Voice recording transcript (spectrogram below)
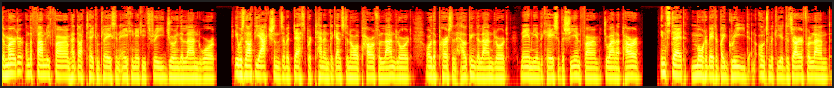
The murder on the family farm had not taken place in 1883 during the Land War. It was not the actions of a desperate tenant against an all powerful landlord or the person helping the landlord, namely in the case of the Sheehan farm, Joanna Power. Instead, motivated by greed and ultimately a desire for land,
